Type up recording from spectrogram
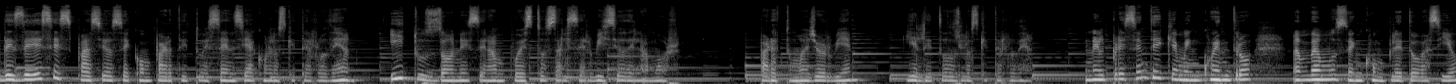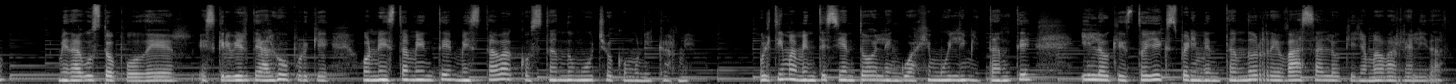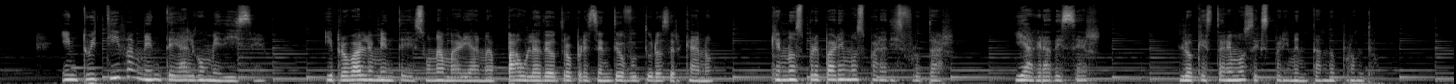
Desde ese espacio se comparte tu esencia con los que te rodean y tus dones serán puestos al servicio del amor, para tu mayor bien y el de todos los que te rodean. En el presente que me encuentro andamos en completo vacío. Me da gusto poder escribirte algo porque honestamente me estaba costando mucho comunicarme. Últimamente siento el lenguaje muy limitante y lo que estoy experimentando rebasa lo que llamaba realidad. Intuitivamente algo me dice, y probablemente es una Mariana Paula de otro presente o futuro cercano, que nos preparemos para disfrutar y agradecer lo que estaremos experimentando pronto.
